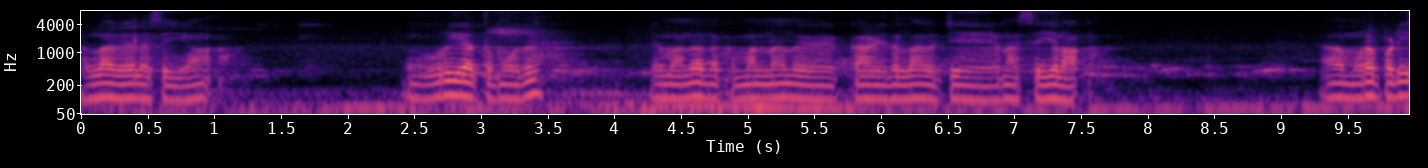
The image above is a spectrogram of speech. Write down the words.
நல்லா வேலை செய்யும். நீங்கள் உரு ஏற்றும் போது நம்ம வந்து அந்த மண் அந்த கா இதெல்லாம் வச்சு வேணால் செய்யலாம். அது முறைப்படி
